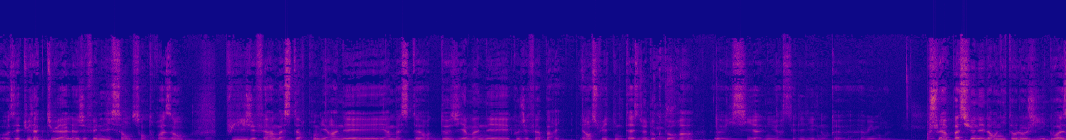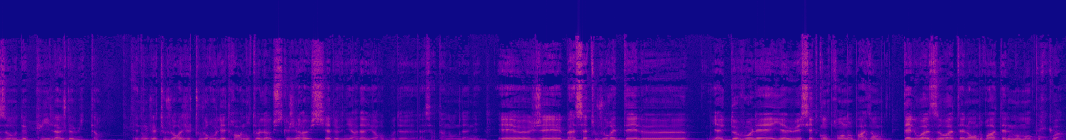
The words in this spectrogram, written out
aux études actuelles, j'ai fait une licence en trois ans. Puis j'ai fait un master première année et un master deuxième année que j'ai fait à Paris. Et ensuite une thèse de doctorat euh, ici à l'Université de Lille, donc euh, à Wimereux. Je suis un passionné d'ornithologie, d'oiseaux, depuis l'âge de 8 ans. Et donc j'ai toujours, j'ai toujours voulu être ornithologue, ce que j'ai réussi à devenir d'ailleurs au bout d'un certain nombre d'années. Et euh, j'ai, bah, ça a toujours été le... Il y a eu deux volets, il y a eu essayer de comprendre, par exemple, tel oiseau à tel endroit, à tel moment, pourquoi.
